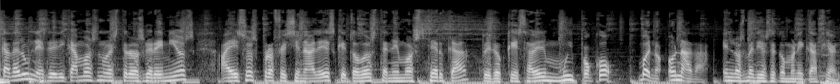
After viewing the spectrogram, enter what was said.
Cada lunes dedicamos nuestros gremios a esos profesionales que todos tenemos cerca, pero que saben muy poco, bueno, o nada, en los medios de comunicación.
